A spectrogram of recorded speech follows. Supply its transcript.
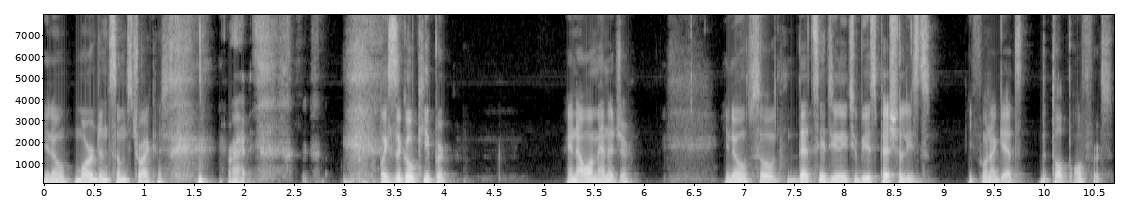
You know, more than some strikers. Right. well, he's a goalkeeper and now a manager. You know, so that's it. You need to be a specialist if you want to get the top offers.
